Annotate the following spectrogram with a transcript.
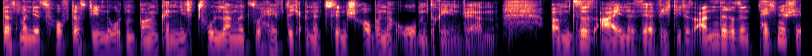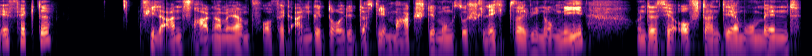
dass man jetzt hofft, dass die Notenbanken nicht zu lange zu heftig der Zinsschraube nach oben drehen werden. Ähm, das ist eine sehr wichtig. Das andere sind technische Effekte. Viele Anfragen haben ja im Vorfeld angedeutet, dass die Marktstimmung so schlecht sei wie noch nie. Und das ist ja oft dann der Moment,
